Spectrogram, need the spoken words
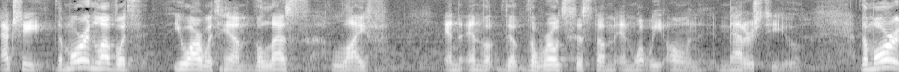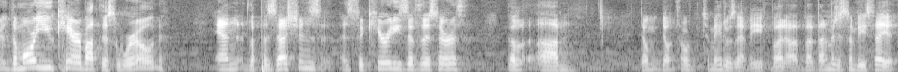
actually, the more in love with you are with Him, the less life and, and the, the, the world system and what we own matters to you. The more, the more you care about this world and the possessions and securities of this earth, the, um, don't, don't throw tomatoes at me, but, uh, but, but I'm just going to be say it.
